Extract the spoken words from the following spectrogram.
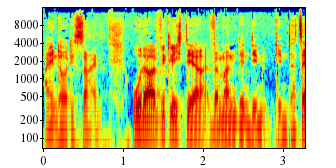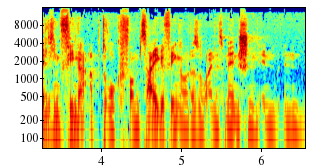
eindeutig sein. Oder wirklich der, wenn man den, den, den tatsächlichen Fingerabdruck vom Zeigefinger oder so eines Menschen in, in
